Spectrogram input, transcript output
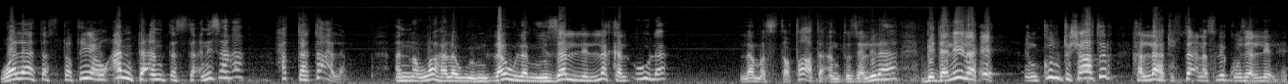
ولا تستطيع أنت أن تستأنسها حتى تعلم أن الله لو لو لم يذلل لك الأولى لما استطعت أن تذللها بدليل إيه؟ إن كنت شاطر خلاها تستأنس لك وذللها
